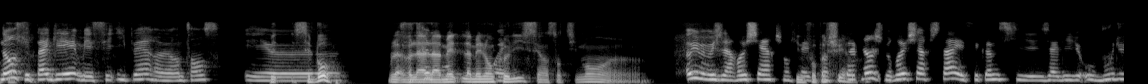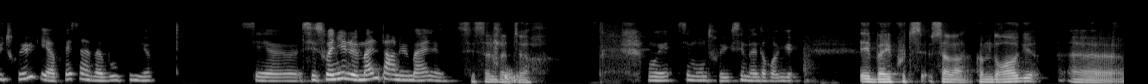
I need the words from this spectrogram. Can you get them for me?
non, c'est pas gay, mais c'est hyper intense. Et c'est beau. La, mélancolie, c'est un sentiment. Ah oui, mais je la recherche en fait. Quand je bien, je recherche ça et c'est comme si j'allais au bout du truc et après ça va beaucoup mieux. C'est, c'est soigner le mal par le mal. C'est salvateur. Oui, c'est mon truc, c'est ma drogue. Eh ben écoute, ça va. Comme drogue, euh,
